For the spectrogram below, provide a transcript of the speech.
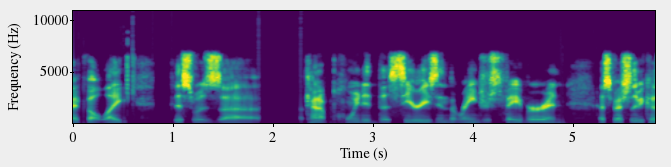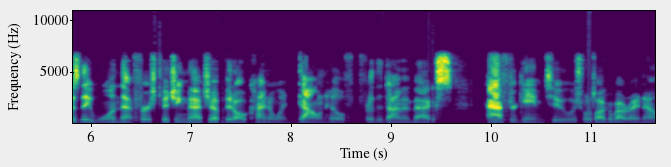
I felt like this was uh, kind of pointed the series in the Rangers' favor, and especially because they won that first pitching matchup, it all kind of went downhill for the Diamondbacks after Game Two, which we'll talk about right now.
